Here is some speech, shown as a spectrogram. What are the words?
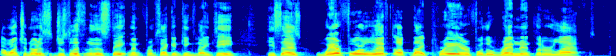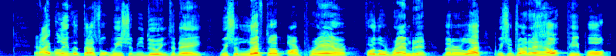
I want you to notice, just listen to this statement from 2 Kings 19. He says, Wherefore lift up thy prayer for the remnant that are left. And I believe that that's what we should be doing today. We should lift up our prayer for the remnant that are left. We should try to help people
